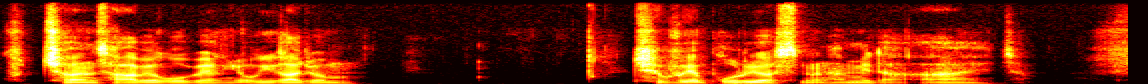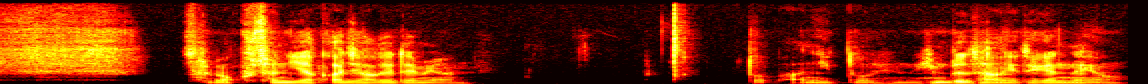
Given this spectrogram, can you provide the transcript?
9,400, 500 여기가 좀 최후의 보루였으면 합니다. 아이 참. 설마 9천 이하까지 가게 되면 또 많이 또 힘든 상황이 되겠네요.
